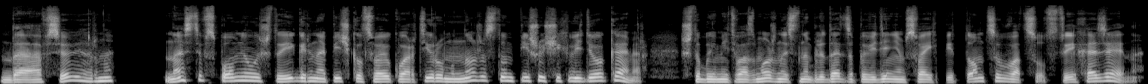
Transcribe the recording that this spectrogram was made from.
Да, все верно. Настя вспомнила, что Игорь напичкал свою квартиру множеством пишущих видеокамер, чтобы иметь возможность наблюдать за поведением своих питомцев в отсутствии хозяина.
